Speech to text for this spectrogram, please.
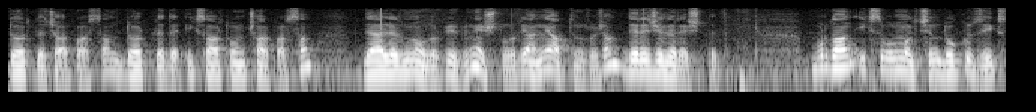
4 ile çarparsam 4 ile de x artı 10'u çarparsam değerlerim ne olur? Birbirine eşit olur. Yani ne yaptınız hocam? Dereceleri eşitledim. Buradan x'i bulmak için 9x,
